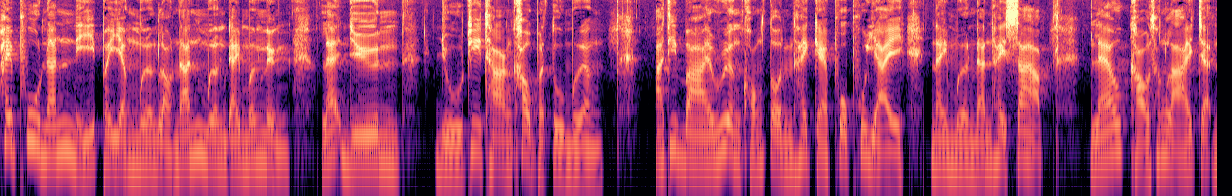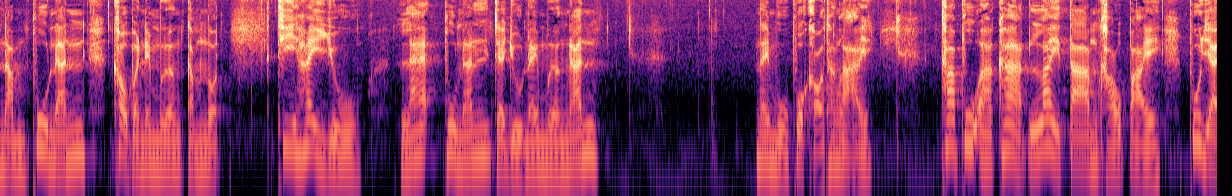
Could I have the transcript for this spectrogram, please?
ให้ผู้นั้นหนีไปยังเมืองเหล่านั้นเมืองใดเมืองหนึ่ง และยืนอยู่ที่ทางเข้าประตูเมือง อธิบายเรื่องของตนให้แก่พวกผู้ใหญ่ในเมืองนั้นให้ทราบ แล้วเขาทั้งหลายจะนำผู้นั้นเข้าไปในเมืองกำหนดที่ให้อยู่ และผู้นั้นจะอยู่ในเมืองนั้น ในหมู่พวกเขาทั้งหลาย ถ้าผู้อาฆาตไล่ตามเขาไป ผู้ใหญ่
